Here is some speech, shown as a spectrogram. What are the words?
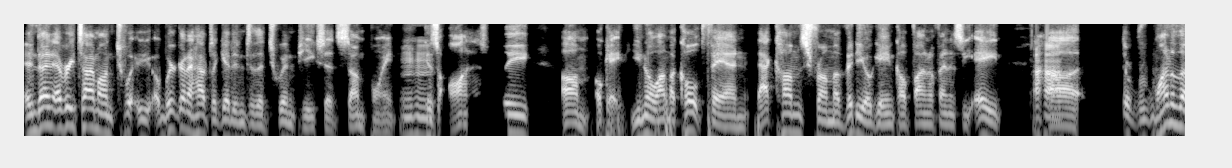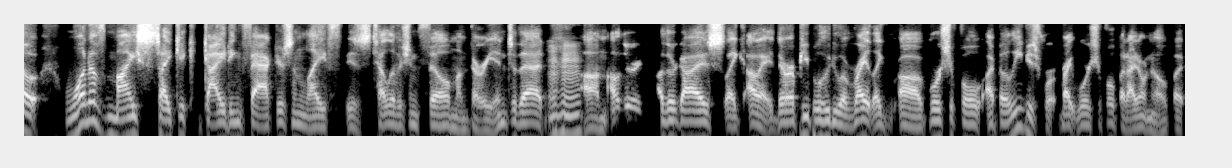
and then every time on Twi- we're gonna have to get into the Twin Peaks at some point because honestly, um, okay, you know I'm a cult fan. That comes from a video game called Final Fantasy VIII. Uh-huh. Uh, the, one of the one of my psychic guiding factors in life is television film. I'm very into that. Mhm. Um, other other guys like okay, there are people who do it right, like uh, worshipful. I believe he's right worshipful, but I don't know. But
